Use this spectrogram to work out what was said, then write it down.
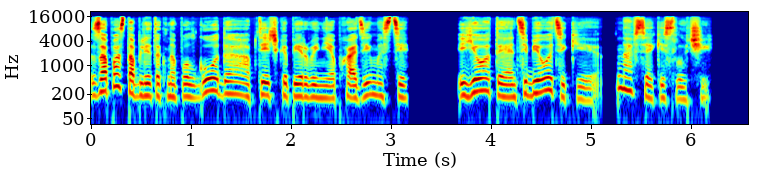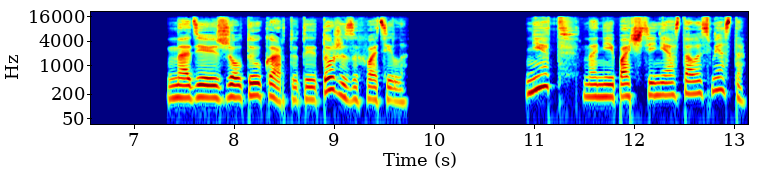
запас таблеток на полгода, аптечка первой необходимости, йод и антибиотики на всякий случай. Надеюсь, желтую карту ты тоже захватила? Нет, на ней почти не осталось места.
